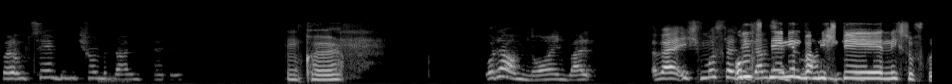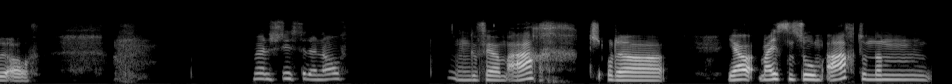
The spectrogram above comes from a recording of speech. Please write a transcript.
Weil um 10 bin ich schon mit allem fertig. Okay. Oder um 9, weil, weil ich muss halt Um die ganze 10, weil ich stehe nicht so früh auf. Wann stehst du denn auf? Ungefähr um 8 oder ja, meistens so um 8 und dann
